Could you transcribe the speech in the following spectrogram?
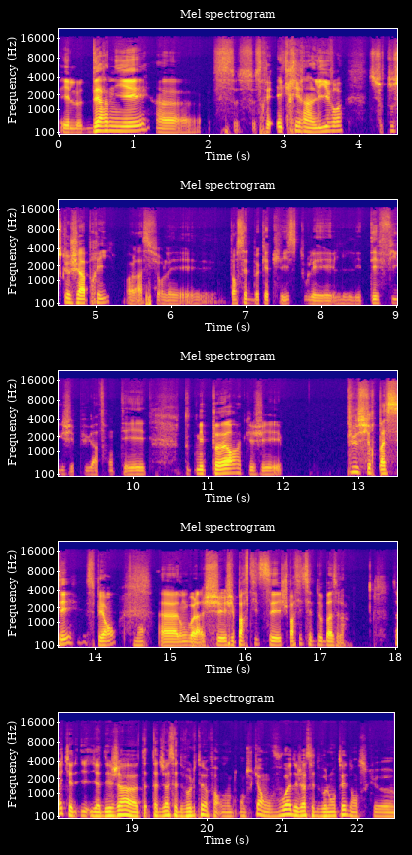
Et le dernier, euh, ce, serait écrire un livre sur tout ce que j'ai appris, voilà, sur les, dans cette bucket list, tous les, les défis que j'ai pu affronter, toutes mes peurs que j'ai pu surpasser, espérons. Euh, donc voilà, j'ai parti de ces, je suis parti de ces deux bases-là. C'est vrai qu'il y, a déjà, tu as déjà cette volonté, enfin en tout cas on voit déjà cette volonté dans ce que,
